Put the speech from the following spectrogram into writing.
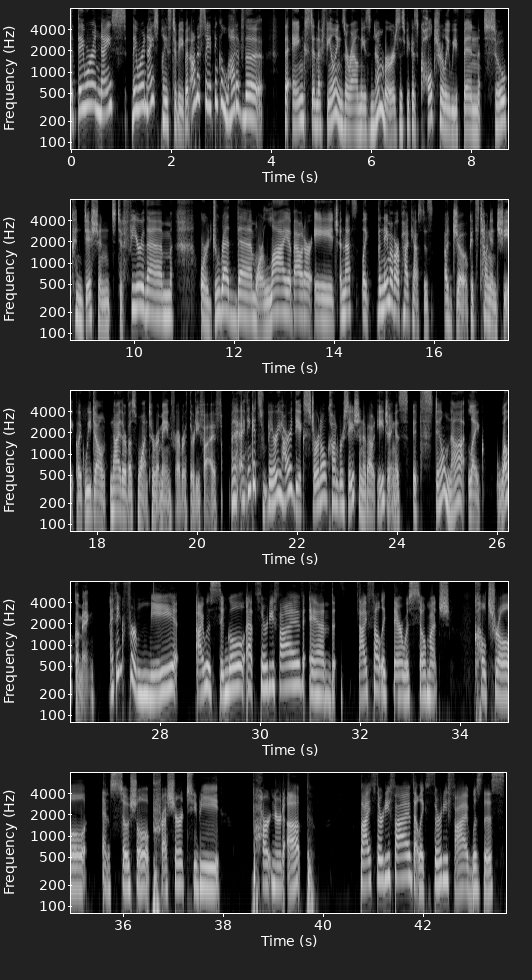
but they were a nice, they were a nice place to be. But honestly, I think a lot of the the angst and the feelings around these numbers is because culturally we've been so conditioned to fear them or dread them or lie about our age. And that's like the name of our podcast is a joke. It's tongue in cheek. Like we don't, neither of us want to remain forever 35. But I think it's very hard. The external conversation about aging is, it's still not like welcoming. I think for me, I was single at 35 and I felt like there was so much cultural and social pressure to be partnered up by 35 that like 35 was this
